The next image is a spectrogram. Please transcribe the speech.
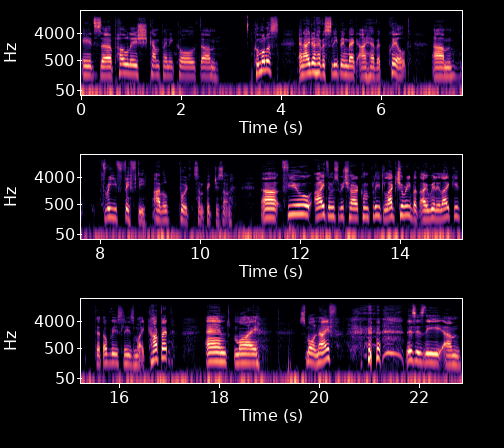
It's a Polish company called um, Cumulus, and I don't have a sleeping bag. I have a quilt, um, 350. I will put some pictures on. Uh, few items which are complete luxury, but I really like it. That obviously is my carpet and my small knife. this is the um,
